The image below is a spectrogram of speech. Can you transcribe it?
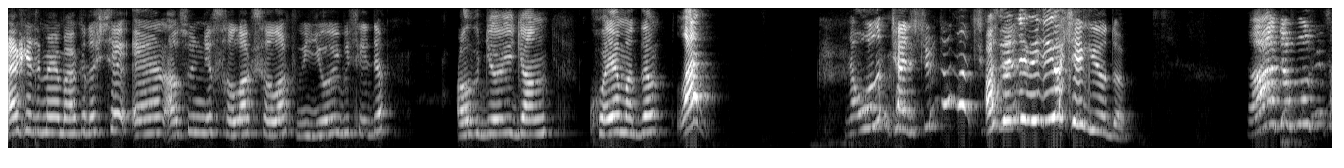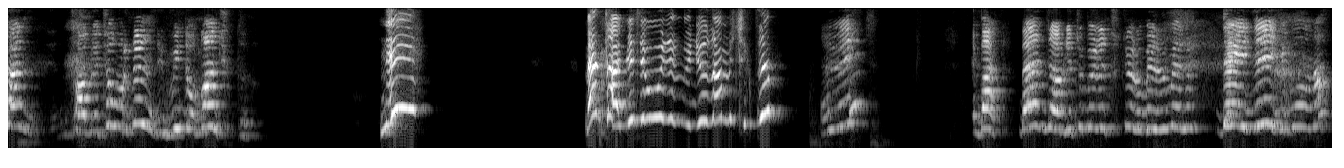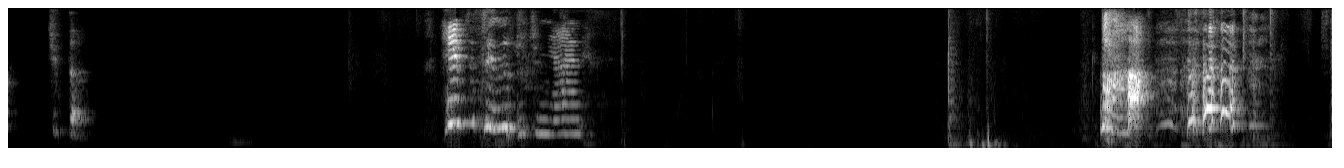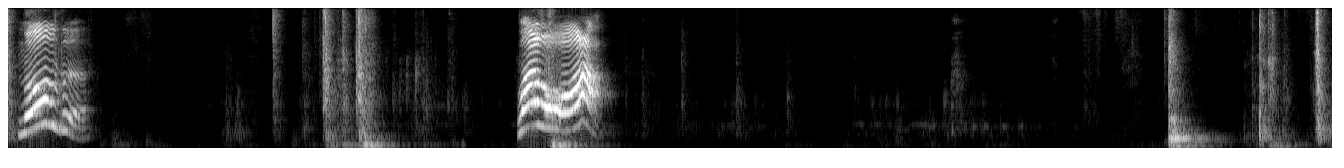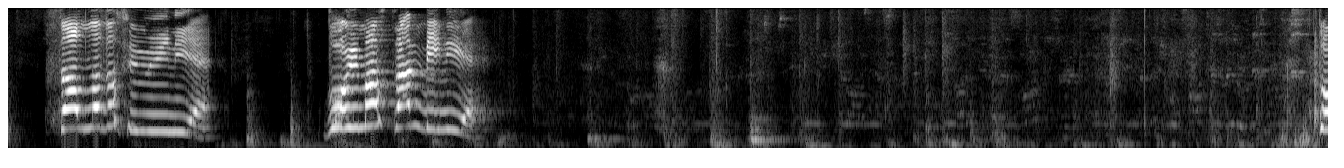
Herkese merhaba arkadaşlar. Eren az önce salak salak videoyu bitirdi. O videoyu can koyamadım. Lan! Ne oğlum kendisi videodan çıktı. Az önce video çekiyordum. Ha defol git sen tablete vurdun videodan çıktı. Ne? Ben tablete vurdum videodan mı çıktım? Evet. E bak ben tableti böyle tutuyorum suçun yani. Ne oldu? Lan oha! Salla da sümüğünü ye. Doymazsan beni ye.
